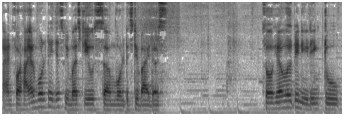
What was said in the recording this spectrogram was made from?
and for higher voltages we must use some voltage dividers. So here we'll be needing two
